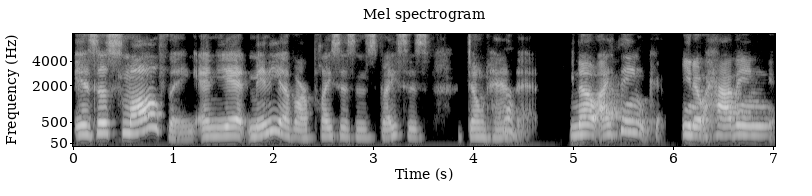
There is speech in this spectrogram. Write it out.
is a small thing. And yet many of our places and spaces don't have yeah. that. No, I think, you know, having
